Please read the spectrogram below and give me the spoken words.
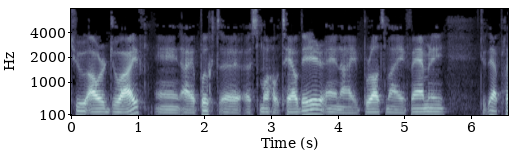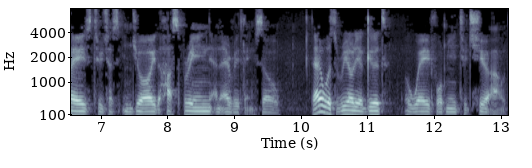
two hour drive. And I booked a, a small hotel there and I brought my family to that place to just enjoy the hot spring and everything. So that was really a good way for me to chill out.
